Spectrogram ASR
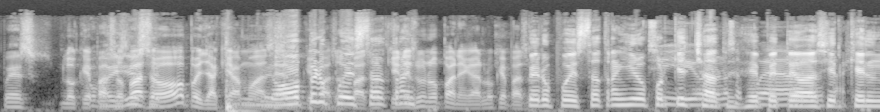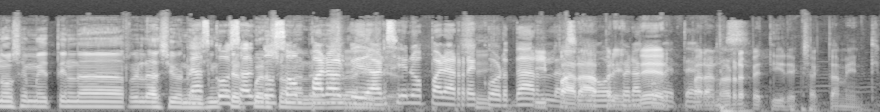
Pues. Lo que pasó, pasó, pues ya que vamos a hacer. No, pero pasó, puede pasó. estar ¿Quién es uno para negar lo que pasó? Pero puede estar tranquilo Sí, porque el uno chat no GPT va a decir que él no se mete en las relaciones Las cosas no son para olvidar, gente. sino para recordarlas y para no aprender, para no repetir, exactamente.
